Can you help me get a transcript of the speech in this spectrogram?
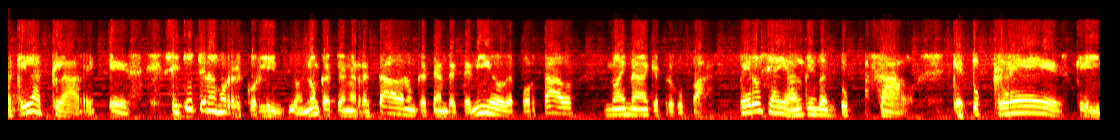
aquí la clave es, si tú tienes un récord limpio, nunca te han arrestado, nunca te han detenido, deportado, no hay nada que preocupar. Pero si hay alguien en tu pasado que tú crees que,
